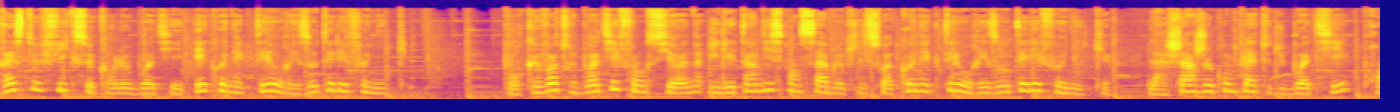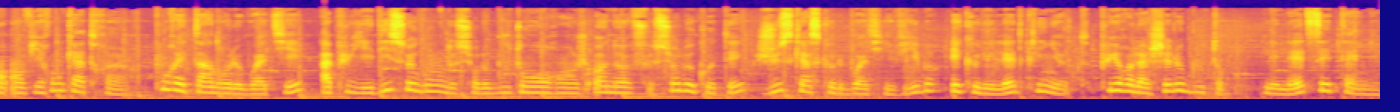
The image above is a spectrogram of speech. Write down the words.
reste fixe quand le boîtier est connecté au réseau téléphonique. Pour que votre boîtier fonctionne, il est indispensable qu'il soit connecté au réseau téléphonique. La charge complète du boîtier prend environ 4 heures. Pour éteindre le boîtier, appuyez 10 secondes sur le bouton orange on-off sur le côté jusqu'à ce que le boîtier vibre et que les LED clignotent, puis relâchez le bouton. Les LED s'éteignent.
